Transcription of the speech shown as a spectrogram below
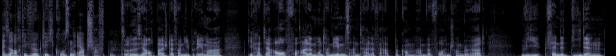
Also auch die wirklich großen Erbschaften. So ist es ja auch bei Stefanie Bremer. Die hat ja auch vor allem Unternehmensanteile vererbt bekommen, haben wir vorhin schon gehört. Wie fände die denn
